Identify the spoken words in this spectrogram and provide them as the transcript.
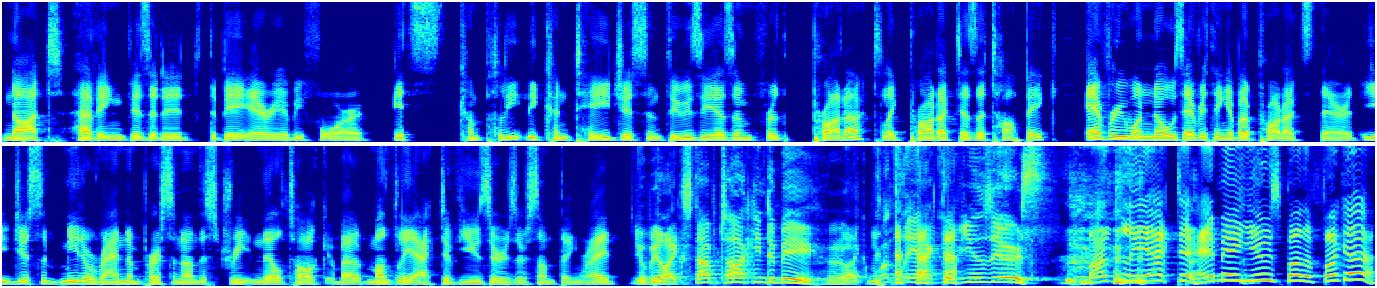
not having visited the bay area before. It's completely contagious enthusiasm for the product like product as a topic. Everyone knows everything about products there. You just meet a random person on the street and they'll talk about monthly active users or something, right? You'll be like, "Stop talking to me." And they're like, "Monthly active users, monthly active MAUs, motherfucker."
